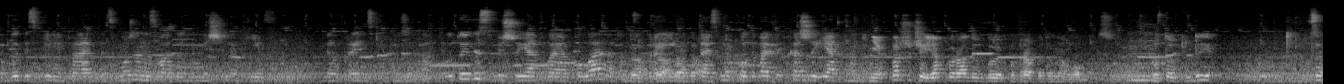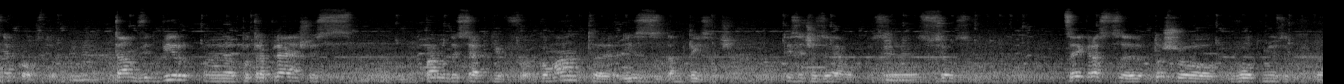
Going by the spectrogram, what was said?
робити спільні проекти. Це можна назвати одним із шляхів для українських музикантів. От уяви собі, що я твоя колега там Да, з України, да, да, да. питаюсь, Марко, давай підкажи, як мені. Ні, в першу чергу я б порадив би потрапити на Вомекс. Мгм. Просто туди це не просто. Мгм. Там відбір е, потрапляє щось пару десятків команд е, із там тисяч. Тисяча заявок з, Мгм. з всього світу. Це якраз е, то, що World Music е,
